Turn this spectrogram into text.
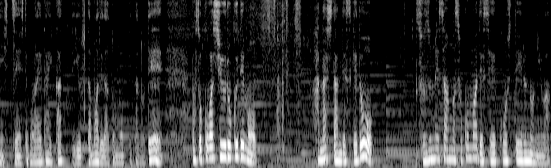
に出演してもらえないかって言ったまでだと思ってたので、まあ、そこは収録でも話したんですけどすずめさんがそこまで成功しているのには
